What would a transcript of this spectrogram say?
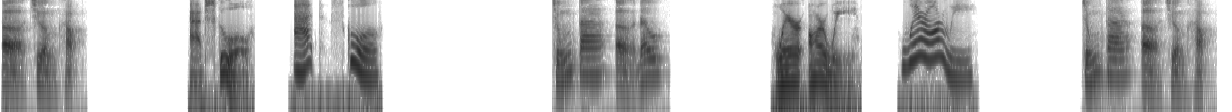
Ở trường học. At school. At school. Chúng ta ở đâu? Where are we? Where are we? Chúng ta ở trường học.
